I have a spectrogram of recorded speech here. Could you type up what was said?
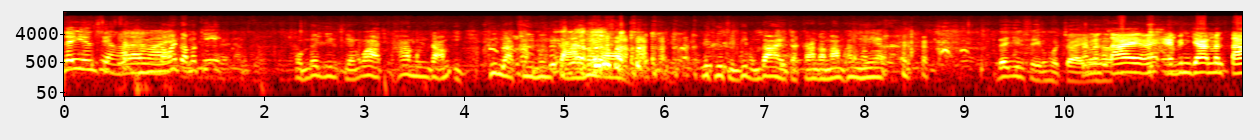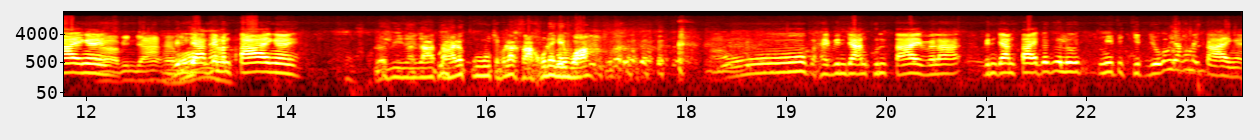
ได้ยินเสียงอะไรไหมน้อยกว่าเมื่อกี้ผมได้ยินเสียงว่าถ้ามึงดำอีกครึ่งนาทีมึงตายแน่นอนนี่คือสิ่งที่ผมได้จากการดำน้ำครั้งนี้ได้ยินเสียงหัวใจให้ไหมมันครับตายไงไอ้วิญญาณมันตายไงอ่าวิญญาณให้วิญญาณให้มันตายไง แล้ววิญญาณตายแล้วกูจะไปรักษาคนได้ไงวะโอ้ ก็ให้วิญญาณคุณตาย เวลา วิญญาณตายก็คือมีแติจิตอยู่ก็ยังไม่ตายไง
